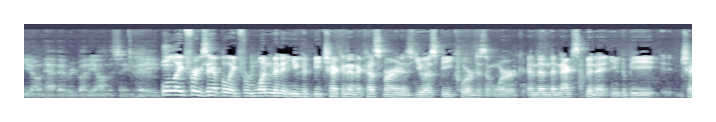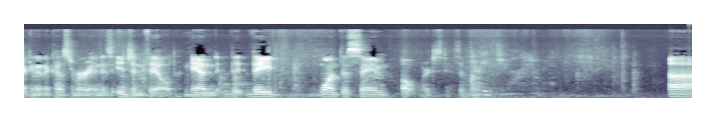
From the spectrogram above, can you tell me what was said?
you don't have everybody on the same page. Well like for example like for one minute you could be checking in a customer and his usb cord doesn't work and then the next minute you could be checking in a customer and his engine failed. Mm-hmm. and th- they want the same oh we're just okay, uh,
